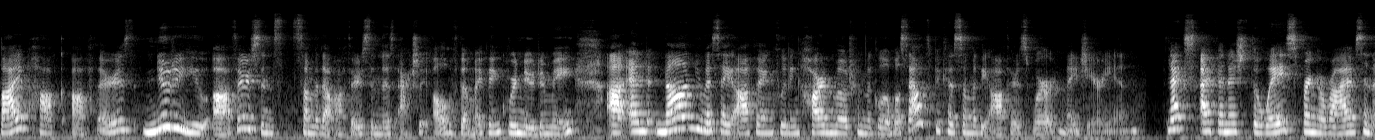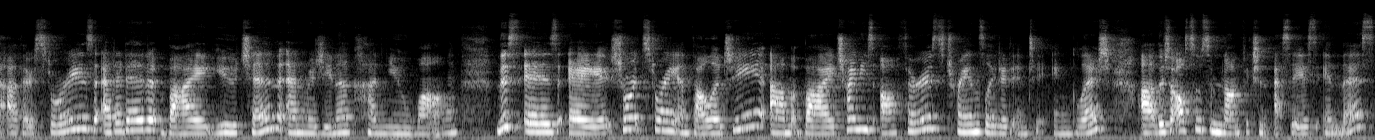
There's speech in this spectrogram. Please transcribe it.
BIPOC authors, new to you authors, since some of the authors in this, actually all of them I think were new to me, uh, and non-USA author, including hard mode from the global south because some of the authors were Nigerian. Next, I finished The Way Spring Arrives and Other Stories, edited by Yu Chen and Regina Kanyu Wang. This is a short story anthology um, by Chinese authors translated into English. Uh, there's also some nonfiction essays in this,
